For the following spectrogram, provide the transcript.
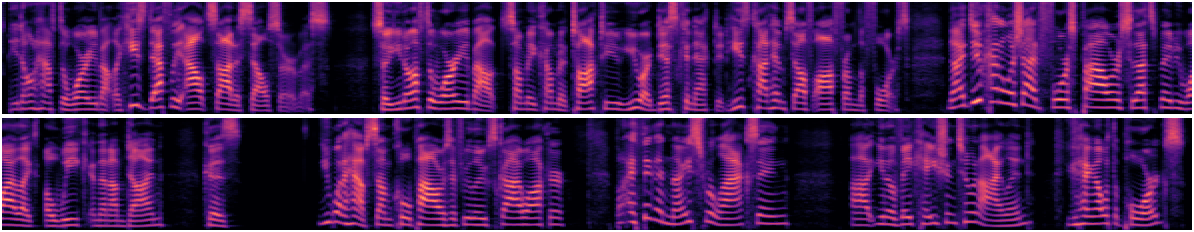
You don't have to worry about like he's definitely outside of cell service. So you don't have to worry about somebody coming to talk to you. You are disconnected. He's cut himself off from the force. Now I do kind of wish I had force powers, so that's maybe why like a week and then I'm done cuz you want to have some cool powers if you're Luke Skywalker. But I think a nice relaxing uh, you know, vacation to an island. You can hang out with the porgs.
